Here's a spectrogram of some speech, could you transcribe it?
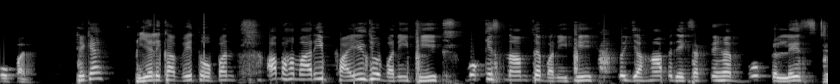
open ठीक है? ये लिखा, विथ ओपन। अब हमारी फ़ाइल जो बनी थी, वो किस नाम से बनी थी? तो यहाँ पे देख सकते हैं, बुक लिस्ट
